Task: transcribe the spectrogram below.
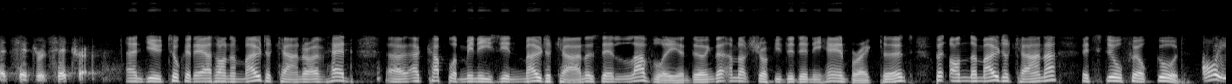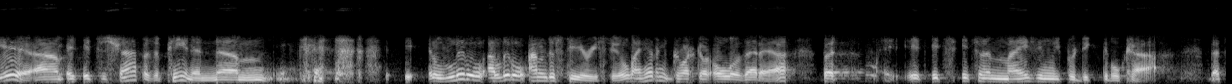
etc., etc and you took it out on a motorkhana. I've had uh, a couple of minis in motorkhanas. They're lovely in doing that. I'm not sure if you did any handbrake turns, but on the motorkhana, it still felt good. Oh yeah, um, it, it's as sharp as a pin, and um, a little a little understeery still. They haven't quite got all of that out, but it, it's it's an amazingly predictable car. That's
